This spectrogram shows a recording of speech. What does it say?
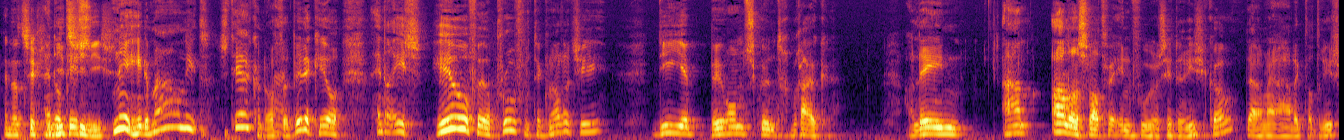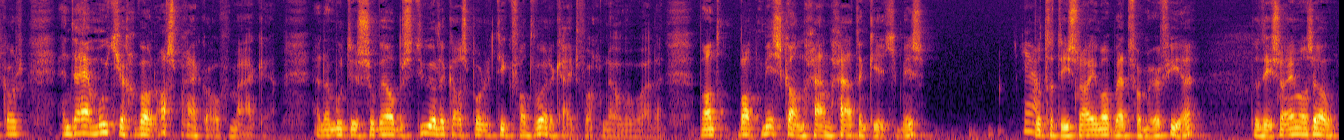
En dat zeg je niet is, cynisch. Nee, helemaal niet. Sterker nog, dat wil ik heel. En er is heel veel proven technology die je bij ons kunt gebruiken. Alleen aan alles wat we invoeren zit een risico. Daarmee haal ik dat risico's. En daar moet je gewoon afspraken over maken. En dan moet dus zowel bestuurlijk als politiek verantwoordelijkheid voor genomen worden. Want wat mis kan gaan, gaat een keertje mis. Ja. Want dat is nou eenmaal wet van Murphy, hè? Dat is nou eenmaal zo.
